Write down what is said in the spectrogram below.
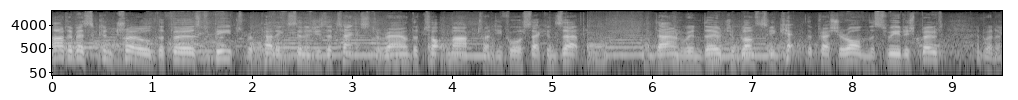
Artemis controlled the first beat, repelling Synergy's attacks to round the top mark 24 seconds up. Downwind, though, Jablonski kept the pressure on the Swedish boat, and when a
